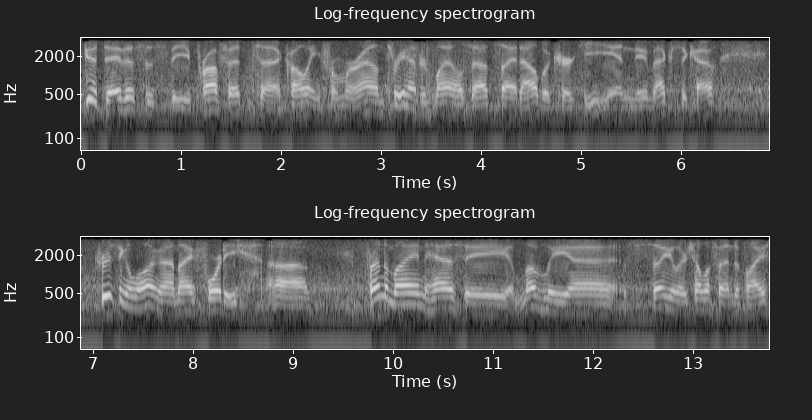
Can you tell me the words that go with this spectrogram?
Good day. This is the Prophet uh, calling from around 300 miles outside Albuquerque in New Mexico. Cruising along on I-40. Uh, a friend of mine has a lovely uh, cellular telephone device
